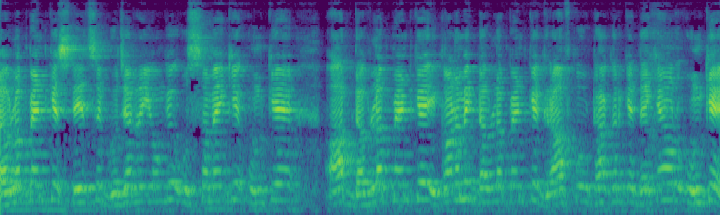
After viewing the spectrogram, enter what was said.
डेवलपमेंट के स्टेज से गुजर रही होंगे। उस समय के उनके, आप डेवलपमेंट के, इकोनॉमिक डेवलपमेंट के ग्राफ को उठा करके देखें और उनके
